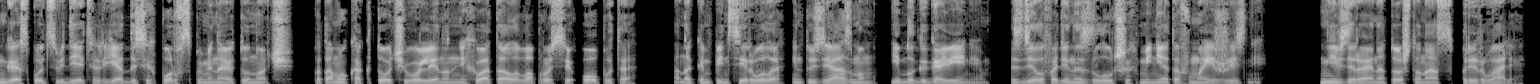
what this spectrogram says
Господь свидетель, я до сих пор вспоминаю ту ночь потому как то, чего Леннон не хватало в вопросе опыта, она компенсировала энтузиазмом и благоговением, сделав один из лучших минетов в моей жизни, невзирая на то, что нас прервали.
